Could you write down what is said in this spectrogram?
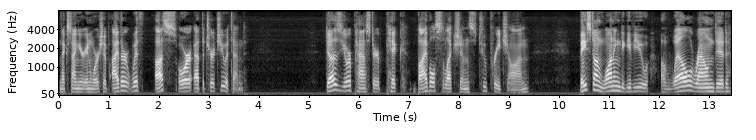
next time you're in worship, either with us or at the church you attend. Does your pastor pick Bible selections to preach on based on wanting to give you a well rounded,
